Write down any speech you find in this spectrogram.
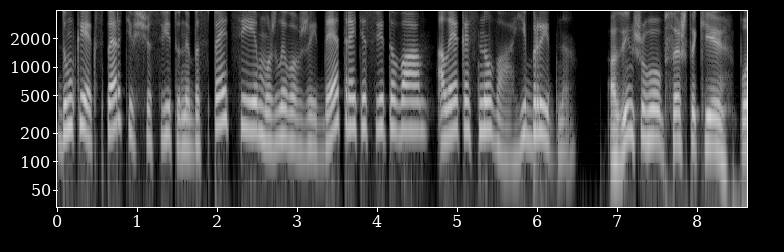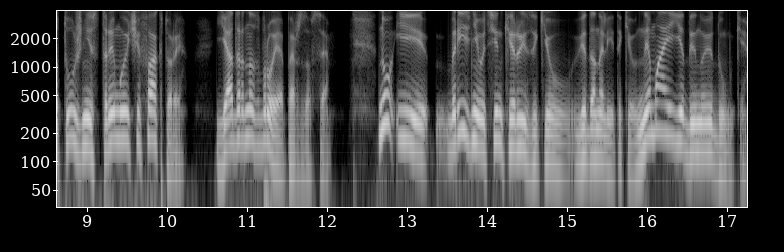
думки експертів, що світ у небезпеці, можливо, вже йде третя світова, але якась нова, гібридна. А з іншого, все ж таки, потужні стримуючі фактори. Ядерна зброя, перш за все. Ну і різні оцінки ризиків від аналітиків. Немає єдиної думки.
